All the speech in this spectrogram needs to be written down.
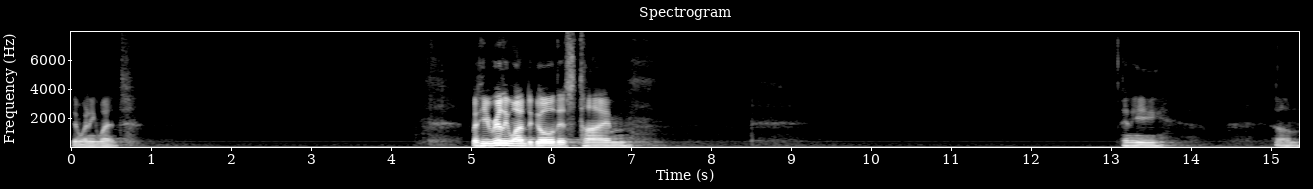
than when he went. But he really wanted to go this time. And he um,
